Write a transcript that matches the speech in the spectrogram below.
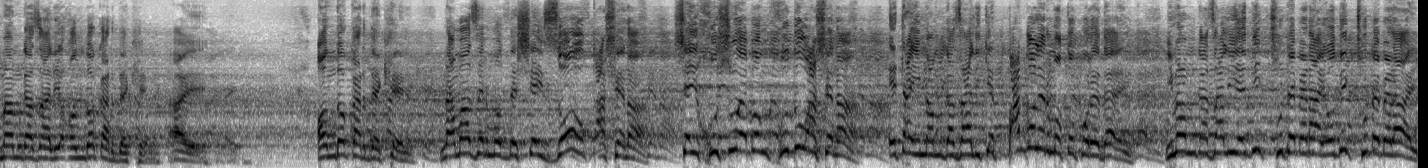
ইমাম গাজালি অন্ধকার দেখেন অন্ধকার দেখেন, নামাজের মধ্যে সেই জোক আসে না, সেই খুশু এবং খুদু আসে না। এটা ইমাম গাজালিকে পাগলের মতো করে দেয়। ইমাম গাজালি এদিক ছুটে বেড়ায়, ওদিক ছুটে বেড়ায়।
